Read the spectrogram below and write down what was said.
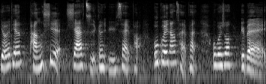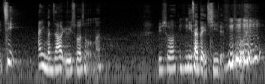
有一天螃蟹、虾子跟鱼赛跑，乌龟当裁判，乌龟说预备起，啊你们知道鱼说什么吗？鱼说你才北七的。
